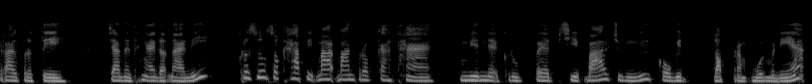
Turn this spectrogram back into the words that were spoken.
ក្រៅប្រទេសចានៅថ្ងៃដដែលនេះក្រសួងសុខាភិបាលបានប្រកាសថា មានអ្នកគ្រូពេទ្យព្យាបាលជំងឺ Covid-19 ម្នាក់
